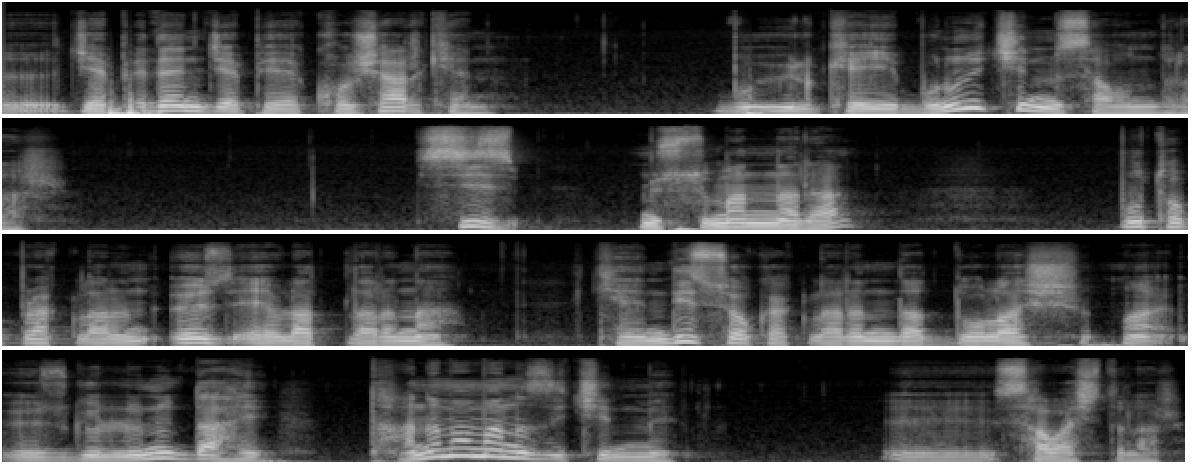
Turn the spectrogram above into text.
e, cepheden cepheye koşarken bu ülkeyi bunun için mi savundular? Siz Müslümanlara bu toprakların öz evlatlarına kendi sokaklarında dolaşma özgürlüğünü dahi tanımamanız için mi e, savaştılar?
